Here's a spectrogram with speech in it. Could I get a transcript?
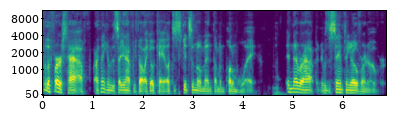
for the first half. I think in the second half, we thought, like, okay, let's just get some momentum and put them away. It never happened. It was the same thing over and over.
